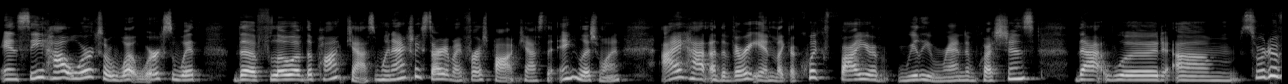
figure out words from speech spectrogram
and see how it works or what works with the flow of the podcast. When I actually started my first podcast, the English one, I had at the very end like a quick fire of really random questions that would um, sort of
